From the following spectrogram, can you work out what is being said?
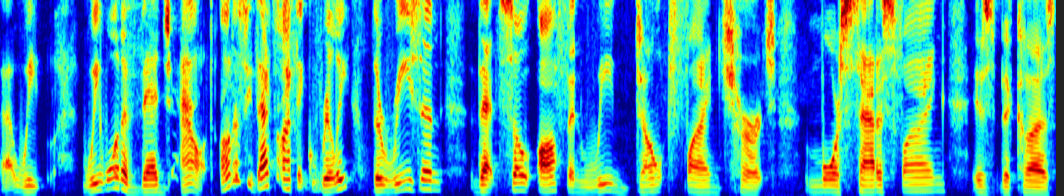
uh, we we want to veg out. Honestly, that's I think really the reason that so often we don't find church more satisfying is because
